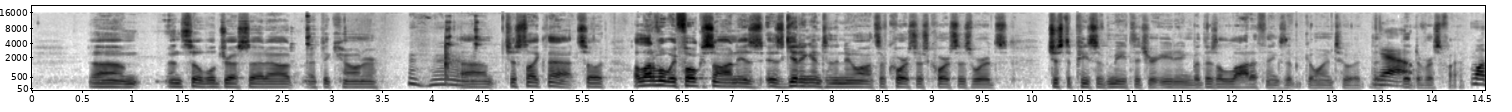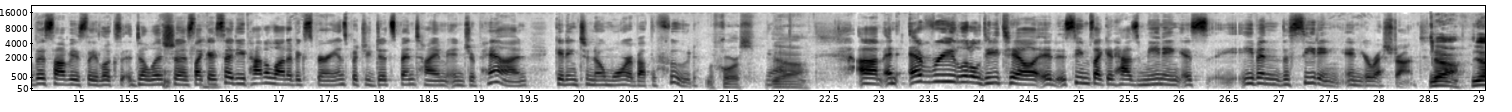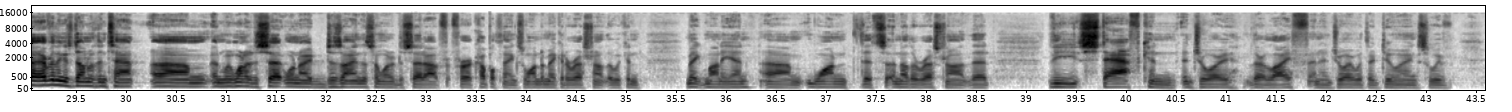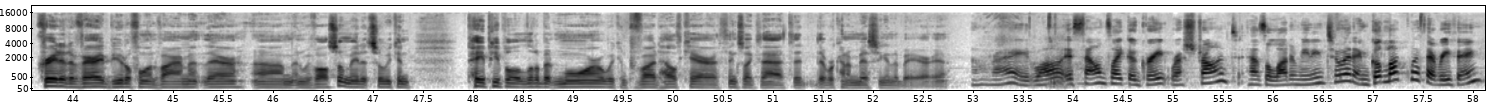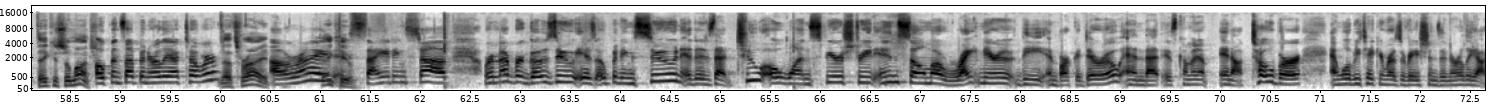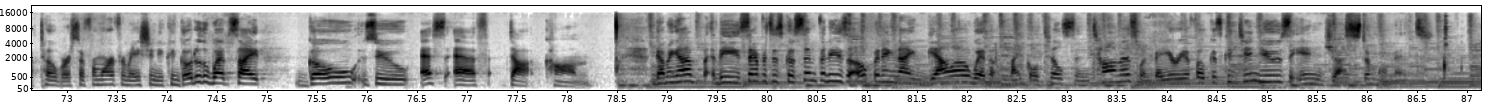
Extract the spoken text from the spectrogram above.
Um, and so we'll dress that out at the counter, um, just like that. So a lot of what we focus on is is getting into the nuance. Of course, there's courses where it's just a piece of meat that you're eating, but there's a lot of things that go into it that, Yeah. that diversify it. Well, this obviously looks delicious. Like I said, you've had a lot of experience, but you did spend time in Japan getting to know more about the food. Of course, Yeah. yeah. Um, and every little detail, it, it seems like it has meaning. Is even the seating in your restaurant. Yeah, yeah, everything is done with intent. Um, and we wanted to set, when I designed this, I wanted to set out for, for a couple things. Wanted to make it a restaurant that we can make money in. Um, one that's another restaurant that the staff can enjoy their life and enjoy what they're doing. So we've created a very beautiful environment there. Um, and we've also made it so we can pay people a little bit more. We can provide health care, things like that, that, that we're kind of missing in the Bay Area. All right. Well, it sounds like a great restaurant. It has a lot of meaning to it, and good luck with everything. Thank you so much. Opens up in early October. That's right. All right. Thank you. Exciting stuff. Remember, Gozu is opening soon. It is at 201 Spear Street in Soma, right near the Embarcadero, and that is coming up in October. And we'll be taking reservations in early October. So for more information, you can go to the website gozusf.com. Coming up, the San Francisco Symphony's opening night gala with Michael Tilson Thomas when Bay Area Focus continues in just a moment.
